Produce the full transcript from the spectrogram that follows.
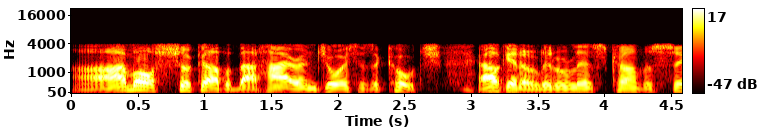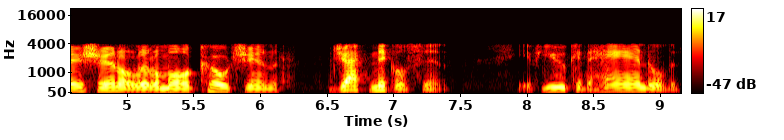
I'm all shook up about hiring Joyce as a coach. I'll get a little less conversation, a little more coaching. Jack Nicholson. If you can handle the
